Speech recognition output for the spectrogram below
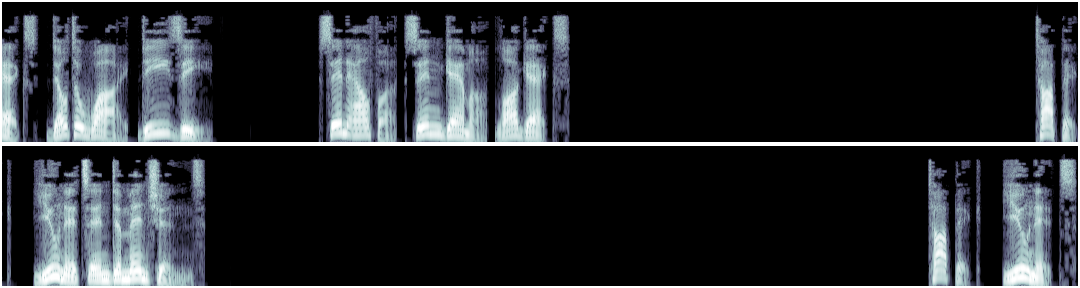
x delta y dz sin alpha sin gamma log x Topic: Units and dimensions. Topic: Units.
